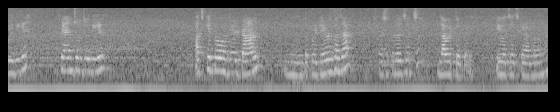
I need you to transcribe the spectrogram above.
ওইদিকে ফ্যান চলছে ওইদিকে আজকে তো যে ডাল তারপরে ঢেঁড়স ভাজা, তার সাথে রয়েছে হচ্ছে লাউয়ের তরকারি। এই হচ্ছে আজকে রান্না বান্না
